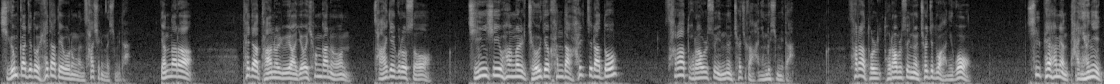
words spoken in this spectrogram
지금까지도 회자되어 오는 건 사실인 것입니다. 연나라 태자 단을 위하여 현가는 자객으로서 진시황을 저격한다 할지라도 살아 돌아올 수 있는 처지가 아닌 것입니다. 살아 돌, 돌아올 수 있는 처지도 아니고 실패하면 당연히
